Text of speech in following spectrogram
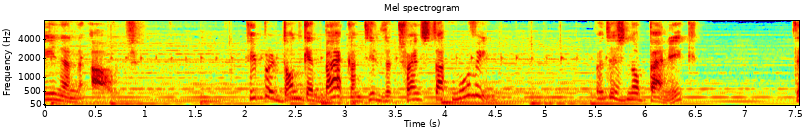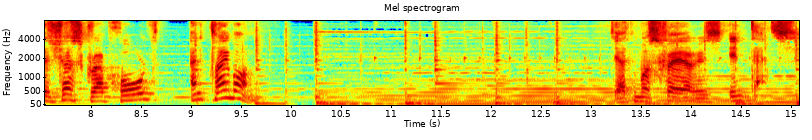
in and out. People don't get back until the train starts moving. But there's no panic. they just grab hold and climb on. The atmosphere is intense.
